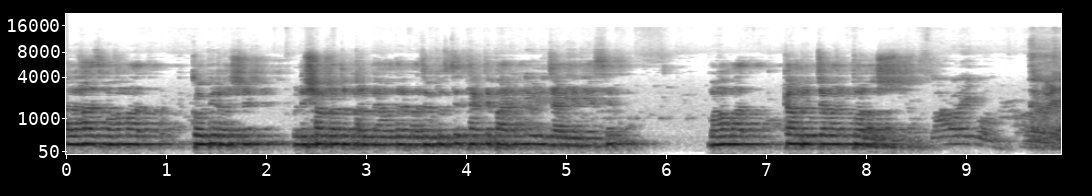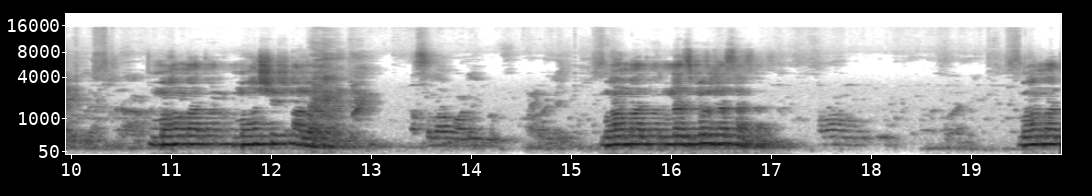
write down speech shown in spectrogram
আলহাজ মোহাম্মদ কবির হোসেন। উনি সঙ্গত কারণে আমাদের মাঝে উপস্থিত থাকতে পারেননি উনি জানিয়ে দিয়েছেন। মোহাম্মদ কামরুজ্জামান পলাশ। মোহাম্মদ মহসিন আলম। মোহাম্মদ নাজমুল হাসান। মোহাম্মদ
